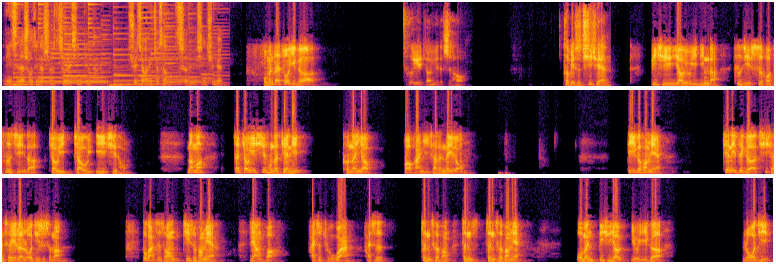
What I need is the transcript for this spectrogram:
您现在收听的是策略新电台，学交易就上策略新学院。我们在做一个策略交易的时候，特别是期权，必须要有一定的自己适合自己的交易交易系统。那么，在交易系统的建立，可能要包含以下的内容。第一个方面。建立这个期权策略的逻辑是什么？不管是从技术方面、量化，还是主观，还是政策方政政策方面，我们必须要有一个逻辑，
